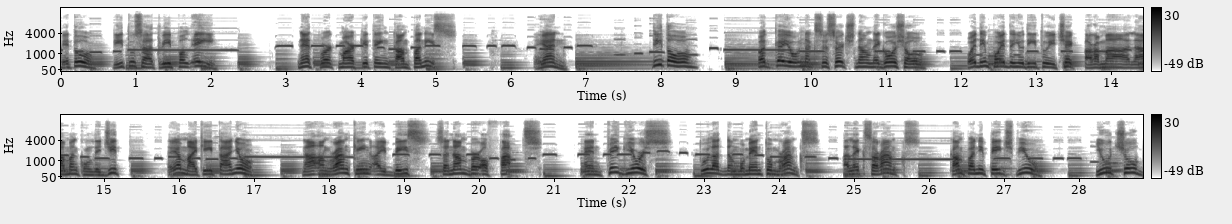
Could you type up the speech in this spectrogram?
Ito, dito sa AAA. Network Marketing Companies. Ayan. Dito, pag kayo nagsisearch ng negosyo, pwedeng pwede nyo dito i-check para malaman kung legit. Ayan, makikita nyo na ang ranking ay based sa number of facts and figures tulad ng momentum ranks, Alexa ranks, company page view, YouTube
